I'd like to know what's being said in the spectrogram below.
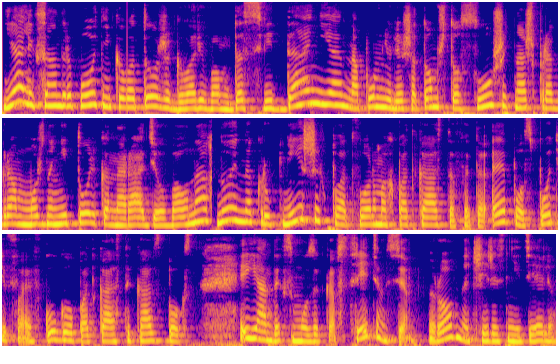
Я, Александра Плотникова, тоже говорю вам до свидания. Напомню лишь о том, что слушать нашу программу можно не только на радиоволнах, но и на крупнейших платформах подкастов. Это Apple, Spotify, Google подкасты, CastBox и Яндекс Музыка. Встретимся ровно через неделю.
